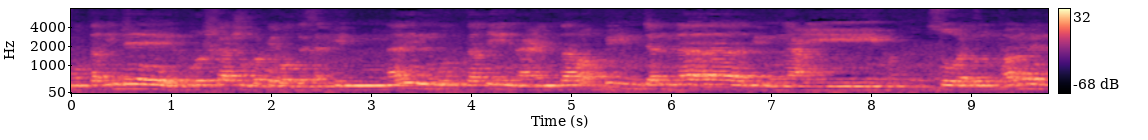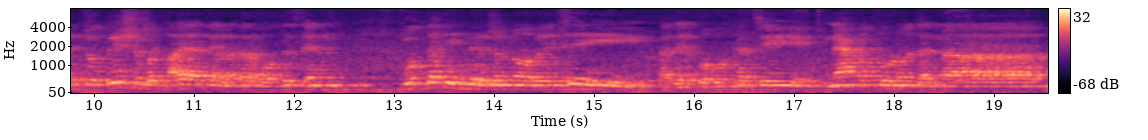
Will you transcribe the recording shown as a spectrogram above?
মুত্তাকিনদের পুরস্কার সম্পর্কে বলতেছেন, ইন্নাল মুত্তাকিনা ইনদা রাব্বিহিম জান্নাতিন নাঈম। সূরাতুল কালামের 34 নম্বর আয়াতে আল্লাহ তাআলা বলতেছেন, মুত্তাকিনদের জন্য রয়েছে তাদের প্রভুর কাছে নিয়ামতপূর্ণ জান্নাত।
